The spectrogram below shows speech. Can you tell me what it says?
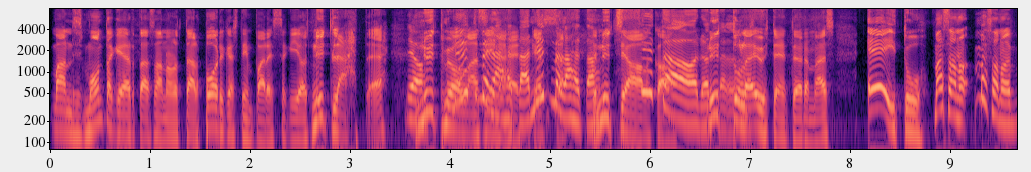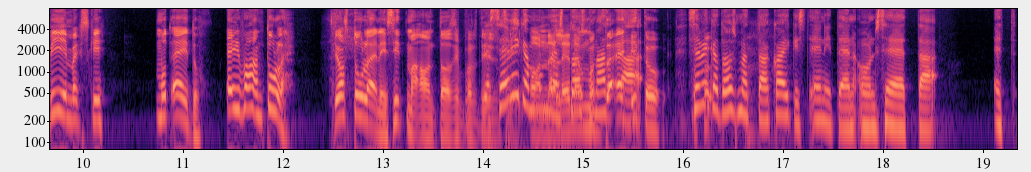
mä oon siis monta kertaa sanonut täällä podcastin parissakin jo, että nyt lähtee. Joo. Nyt me Nyt ollaan me siinä lähdetään, hetkessä. nyt me lähdetään. Ja nyt se Sitä alkaa. Nyt tulee yhteen törmäys. Ei tuu. Mä, sano, mä sanoin viimeksi, mutta ei tuu. Ei vaan tule. Jos tulee, niin sit mä oon tosi Ja positiivisesti se, mikä mun mielestä onnellinen, mutta ei mättää, tuu. se, mikä tuossa mättää kaikista eniten, on se, että, että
